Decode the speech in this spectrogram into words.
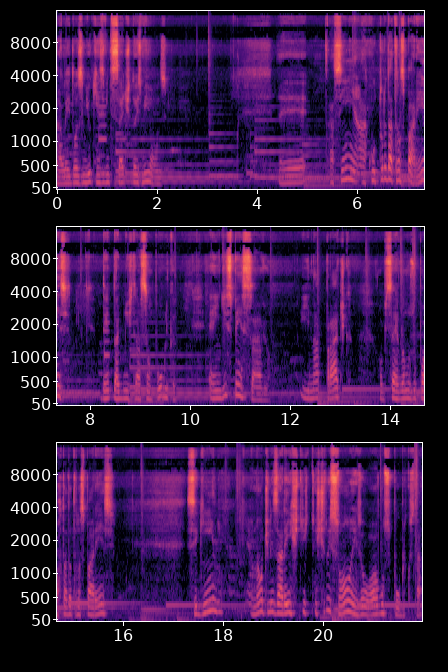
a Lei 12.527 de 2011. É, assim, a cultura da transparência dentro da administração pública é indispensável e, na prática, observamos o portal da transparência. Seguindo, eu não utilizarei instituições ou órgãos públicos, tá?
